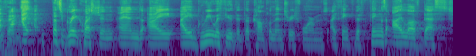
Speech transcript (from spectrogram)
I, things. I, I, that's a great question, and I, I agree with you that they're complementary forms. I think the things I love best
